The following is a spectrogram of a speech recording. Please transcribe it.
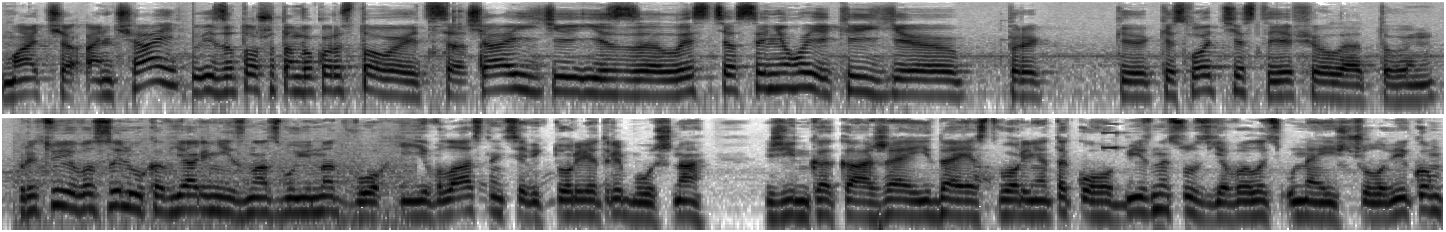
матча анчай. Із-за того, що там використовується чай із листя синього, який е, при кислоті стає фіолетовим. Працює Василь у кав'ярні з назвою на двох. Її власниця Вікторія Трибушна. Жінка каже, ідея створення такого бізнесу з'явилась у неї з чоловіком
